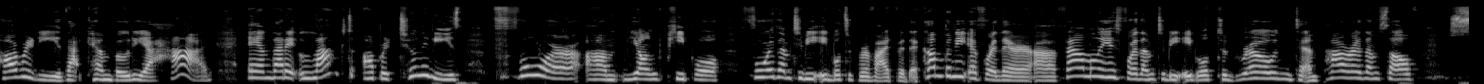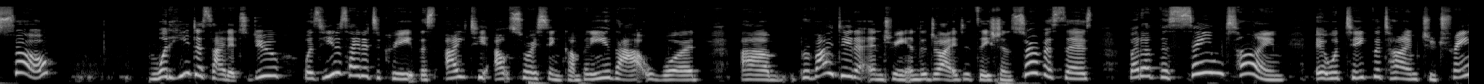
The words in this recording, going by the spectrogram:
poverty that Cambodia had and that it lacked opportunities for um, young people for them to be able to provide for their company, and for their uh, families, for them to be able to grow and to empower themselves. So, what he decided to do was he decided to create this IT outsourcing company that would um, provide data entry and digitization services, but at the same time, it would take the time to train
